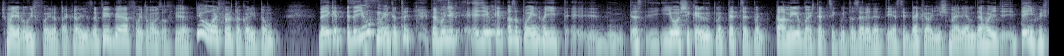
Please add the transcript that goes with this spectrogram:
és magyarul úgy folytották le, hogy ez a Fibi elfolyt a magzatvizet. Jó, majd föltakarítom. De egyébként ez egy jó poén, tehát, hogy, tehát mondjuk egyébként az a poén, hogy itt ezt jól sikerült, meg tetszett, meg talán még jobban is tetszik, mint az eredeti, ezt itt be kell, hogy ismerjem, de hogy tény, hogy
